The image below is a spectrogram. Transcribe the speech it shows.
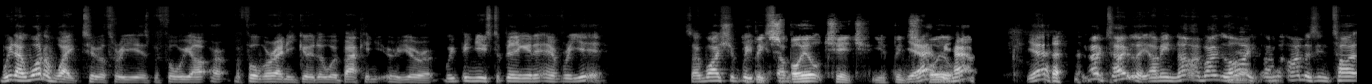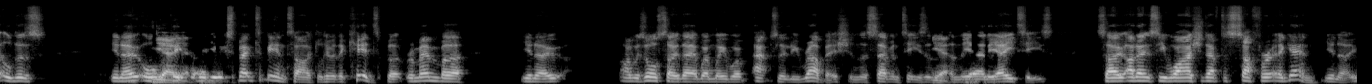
we don't want to wait two or three years before we are uh, before we're any good or we're back in Europe. We've been used to being in it every year. So why should we You've be spoiled, Chidge? You've been yeah, spoiled. we have. Yeah, no, totally. I mean, no, I won't lie. Yeah. I'm, I'm, as entitled as You know, all Yeah, the people that you expect to be entitled, who are the kids. But remember, you know, I was also there when we were absolutely rubbish in the 70s and, Yeah. and the early 80s. So I don't see why I should have to suffer it again, you know.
